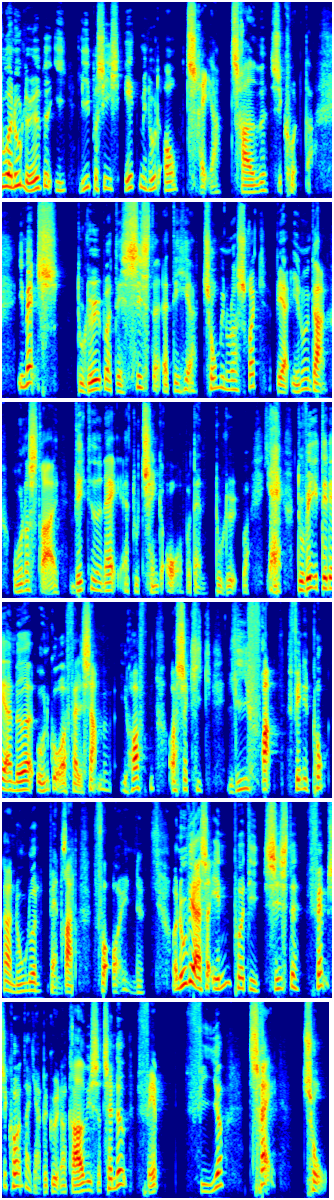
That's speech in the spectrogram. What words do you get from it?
Du har nu løbet i lige præcis 1 minut og 33 sekunder. Imens du løber det sidste af det her 2 minutters ryg, vil jeg endnu en gang understrege vigtigheden af, at du tænker over, hvordan du løber. Ja, du ved det der med at undgå at falde sammen i hoften, og så kig lige frem. Find et punkt, der er nogenlunde vandret for øjnene. Og nu er vi altså inde på de sidste 5 sekunder. Jeg begynder gradvist at tælle ned. 5, 4, 3, 2,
